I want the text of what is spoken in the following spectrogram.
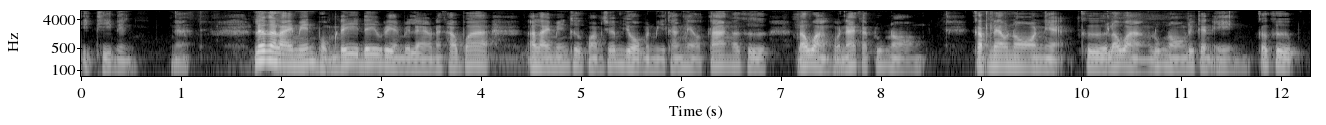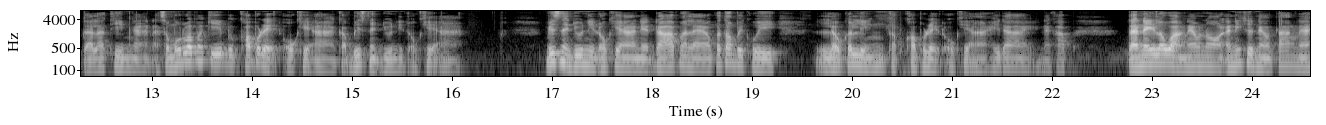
อีกทีหนึ่งนะเรื่อง alignment ผมได้ได้เรียนไปแล้วนะครับว่า alignment คือความเชื่อมโยงมันมีทั้งแนวตั้งก็คือ ระหว่างหัวหน้ากับลูกน้อง กับแนวนอนเนี่ยคือระหว่างลูกน้องด้วยกันเอง ก็คือแต่ละทีมงาน สมมุติว่าเมื่อกี้ corporate OKR กับ business unit OKR business unit OKR เนี่ยดราฟมาแล้วก็ต้องไปคุย แล้วก็ลิงก์กับ corporate OKR ให้ได้นะครับ แต่ในระหว่างแนวนอน อันนี้คือแนวตั้งนะ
